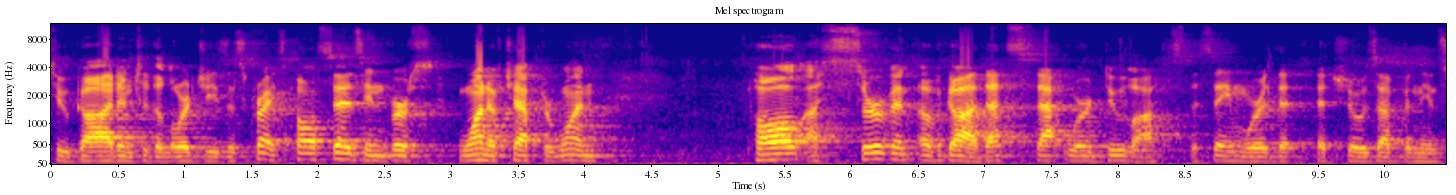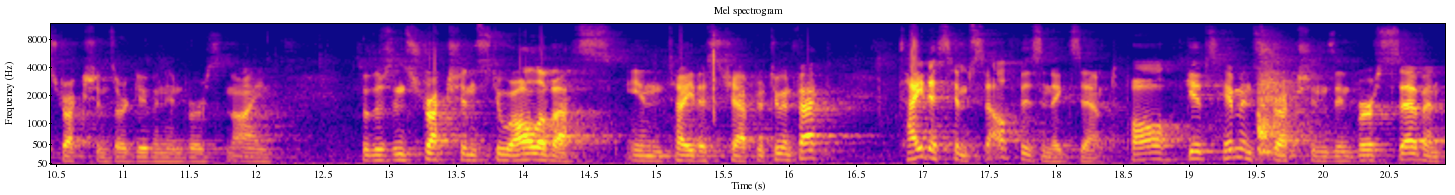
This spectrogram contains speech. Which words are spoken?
to God and to the Lord Jesus Christ. Paul says in verse 1 of chapter 1, Paul, a servant of God. That's that word doulos, the same word that, that shows up in the instructions are given in verse 9. So there's instructions to all of us in Titus chapter 2. In fact, Titus himself isn't exempt. Paul gives him instructions in verse 7.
